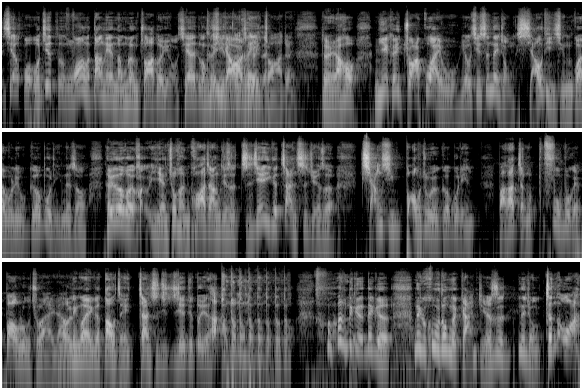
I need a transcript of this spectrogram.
现在我我记得我忘了当年能不能抓队友，现在《龙之信条二》是可以抓的对。然后你也可以抓怪物，尤其是那种小体型的怪物，例如哥布林的时候，他有个演出很夸张，就是直接一个战士角色强行抱住一个哥布林，把他整个腹部给暴露出来，然后另外一个盗贼战士就直接就对着他咚咚咚咚咚咚咚咚，那个那个那个互动的感觉是那种真的哇，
